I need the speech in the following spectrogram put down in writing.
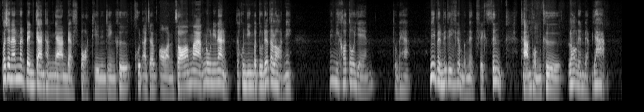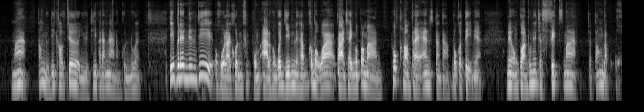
เพราะฉะนั้นมันเป็นการทำงานแบบ sport team จริง ๆ คือ คุณอาจจะอ่อนซ้อมมากนู่นนี่นั่น แต่คุณยิงประตูได้ตลอดนี่ ไม่มีข้อโต้แย้งถูกไหมฮะนี่เป็นวิธีคิดแบบ Netflix ซึ่งถามผมคือลอกเลียนแบบยากมาก ต้องอยู่ที่ culture อยู่ที่พนักงานของคุณด้วย อีกประเด็นหนึ่งที่โอ้โหหลายคนผมอ่านแล้วผมก็ยิ้มเลยครับเขาบอกว่าการใช้งบประมาณ พวก compliance ต่างๆ ปกติเนี่ยในองค์กรพวกนี้จะ fix มาก จะต้องแบบโอ้โห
